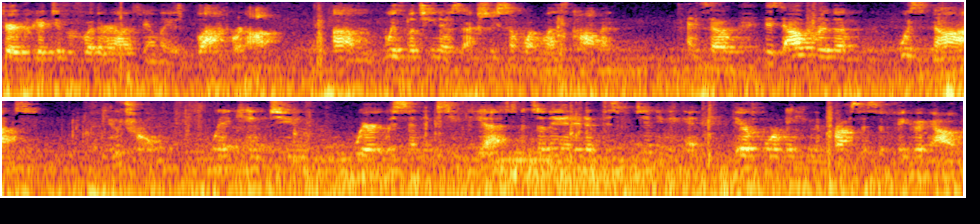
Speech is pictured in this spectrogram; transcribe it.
very predictive of whether or not a family is black or not. Um, with Latinos, actually somewhat less common. And so this algorithm was not neutral when it came to where it was sending CPS, and so they ended up discontinuing it, therefore making the process of figuring out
